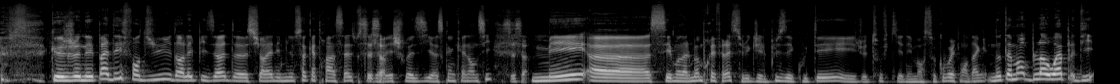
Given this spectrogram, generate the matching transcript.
que je n'ai pas défendu dans l'épisode euh, sur l'année 1996 parce que j'avais choisi Skunk Anansi. C'est ça. Mais euh, c'est mon album préféré, celui que j'ai le plus écouté et je trouve qu'il y a des morceaux complètement dingues, notamment Blow Up the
